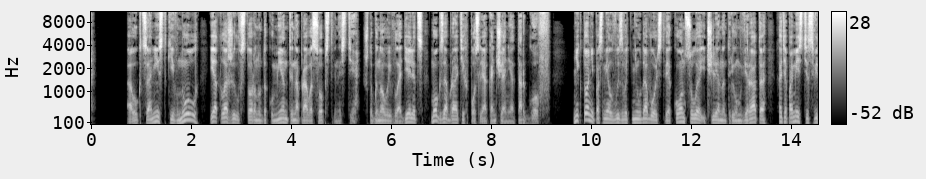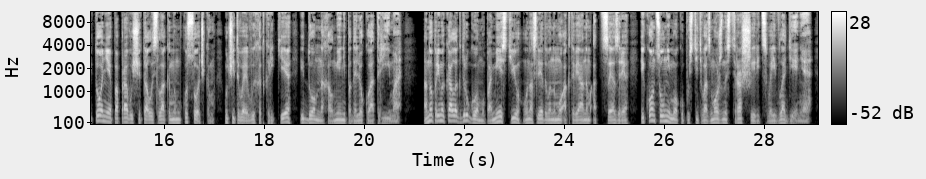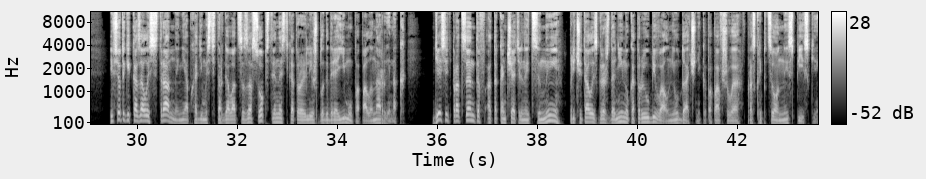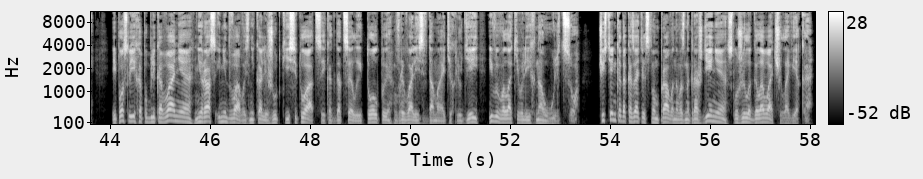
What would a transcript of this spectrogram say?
Аукционист кивнул и отложил в сторону документы на право собственности, чтобы новый владелец мог забрать их после окончания торгов. Никто не посмел вызвать неудовольствие консула и члена Триумвирата, хотя поместье Светония по праву считалось лакомым кусочком, учитывая выход к реке и дом на холме неподалеку от Рима. Оно примыкало к другому поместью, унаследованному Октавианом от Цезаря, и консул не мог упустить возможность расширить свои владения. И все-таки казалось странной необходимость торговаться за собственность, которая лишь благодаря ему попала на рынок — 10% от окончательной цены причиталось гражданину, который убивал неудачника, попавшего в проскрипционные списки. И после их опубликования не раз и не два возникали жуткие ситуации, когда целые толпы врывались в дома этих людей и выволакивали их на улицу. Частенько доказательством права на вознаграждение служила голова человека.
